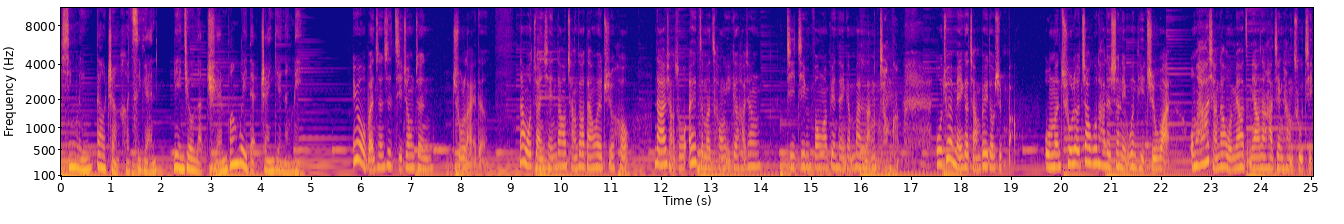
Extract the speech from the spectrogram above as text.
心灵到整合资源，练就了全方位的专业能力。因为我本身是急重症出来的，那我转衔到长照单位之后，大家想说，哎，怎么从一个好像急惊风啊，变成一个慢郎中啊？我觉得每一个长辈都是宝。我们除了照顾他的生理问题之外，我们还要想到我们要怎么样让他健康促进，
